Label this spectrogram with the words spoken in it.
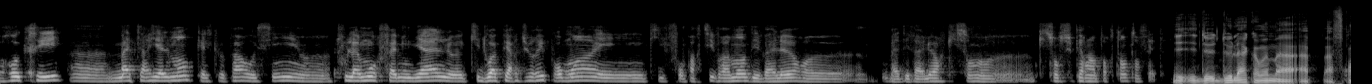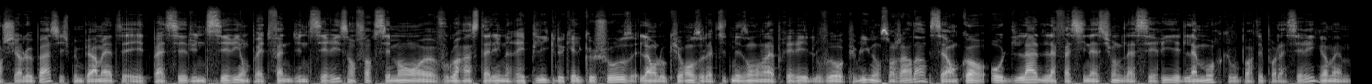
recréer euh, matériellement quelque part aussi euh, tout l'amour familial qui doit perdurer pour moi et qui font partie vraiment des valeurs, bah, des valeurs qui sont qui sont super importantes en fait. Et de, là quand même à, franchir le pas, si je peux me permettre, et de passer d'une série, on peut être fan d'une série sans forcément vouloir installer une réplique de quelque chose. Là, en l'occurrence, de la petite maison dans la prairie et de l'ouvrir au public dans son jardin. C'est encore au-delà de la fascination de la série et de l'amour que vous portez pour la série quand même.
